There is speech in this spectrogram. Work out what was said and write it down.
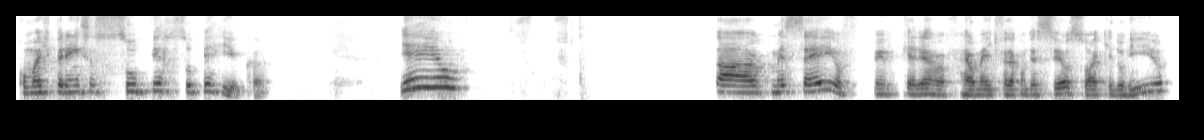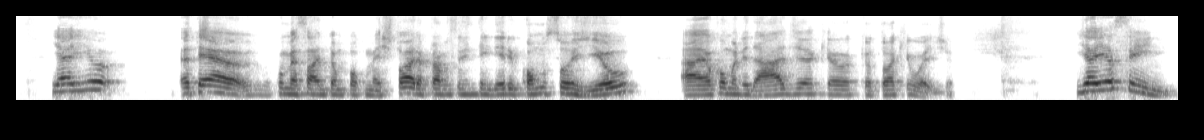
com uma experiência super, super rica. E aí eu tá, comecei, eu queria realmente fazer acontecer, eu sou aqui do Rio, e aí eu até começar então um pouco minha história para vocês entenderem como surgiu a, a comunidade que eu, que eu tô aqui hoje. E aí, assim,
